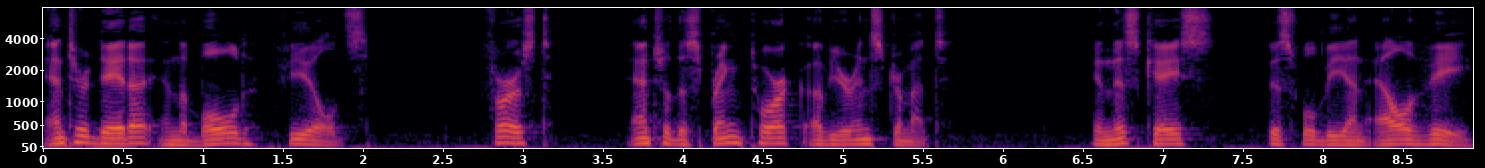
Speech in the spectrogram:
Enter data in the bold fields. First, enter the spring torque of your instrument. In this case, this will be an LV.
